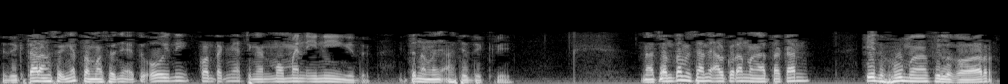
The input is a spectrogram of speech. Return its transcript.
Jadi kita langsung ingat maksudnya itu oh ini konteksnya dengan momen ini gitu. Itu namanya ahdi dikri. Nah contoh misalnya Al-Quran mengatakan idhuma fil ghar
